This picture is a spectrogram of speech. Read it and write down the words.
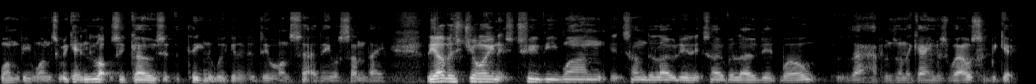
1v1. So we're getting lots of goes at the thing that we're going to do on Saturday or Sunday. The others join, it's 2v1, it's underloaded, it's overloaded. Well, that happens on the game as well. So we get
